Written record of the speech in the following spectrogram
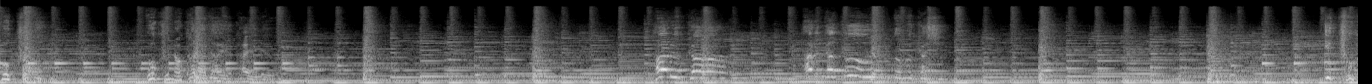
僕は僕の体へ帰れはるかはるかずっと昔幾億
